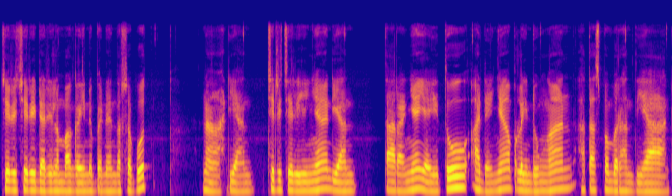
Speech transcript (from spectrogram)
ciri-ciri dari lembaga independen tersebut? Nah, di ciri-cirinya di antaranya yaitu adanya perlindungan atas pemberhentian,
